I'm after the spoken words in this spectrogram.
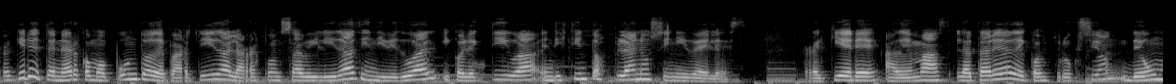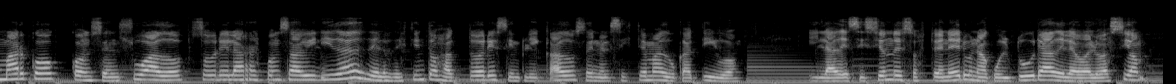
requiere tener como punto de partida la responsabilidad individual y colectiva en distintos planos y niveles. Requiere, además, la tarea de construcción de un marco consensuado sobre las responsabilidades de los distintos actores implicados en el sistema educativo y la decisión de sostener una cultura de la evaluación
